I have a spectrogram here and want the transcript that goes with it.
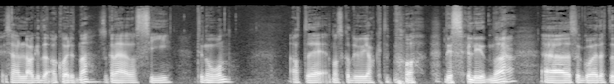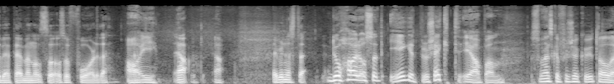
Hvis jeg har lagd akkordene, så kan jeg da si til noen at eh, nå skal du jakte på disse lydene. Eh, så går jeg dette BPM-en, og, så- og så får du det. AI. Ja, Ja. Det blir neste. Du har også et eget prosjekt i Japan, som jeg skal forsøke å uttale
